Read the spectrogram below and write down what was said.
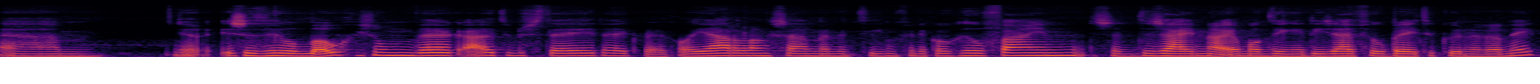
um, ja, is het heel logisch om werk uit te besteden. Ik werk al jarenlang samen met een team, vind ik ook heel fijn. Er zijn nou eenmaal dingen die zij veel beter kunnen dan ik.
